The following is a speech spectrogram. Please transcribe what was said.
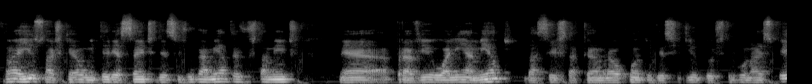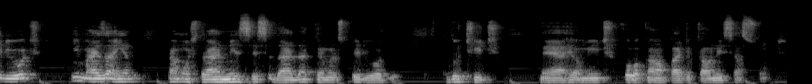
Então é isso, acho que é o interessante desse julgamento é justamente né, para ver o alinhamento da sexta Câmara ao quanto decidido pelos tribunais superiores e mais ainda para mostrar a necessidade da Câmara Superior do, do TIT né, realmente colocar uma pá de cal nesse assunto.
